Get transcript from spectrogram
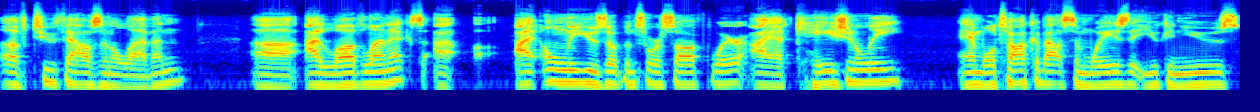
of 2011. Uh, I love Linux. I, I only use open source software. I occasionally, and we'll talk about some ways that you can use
